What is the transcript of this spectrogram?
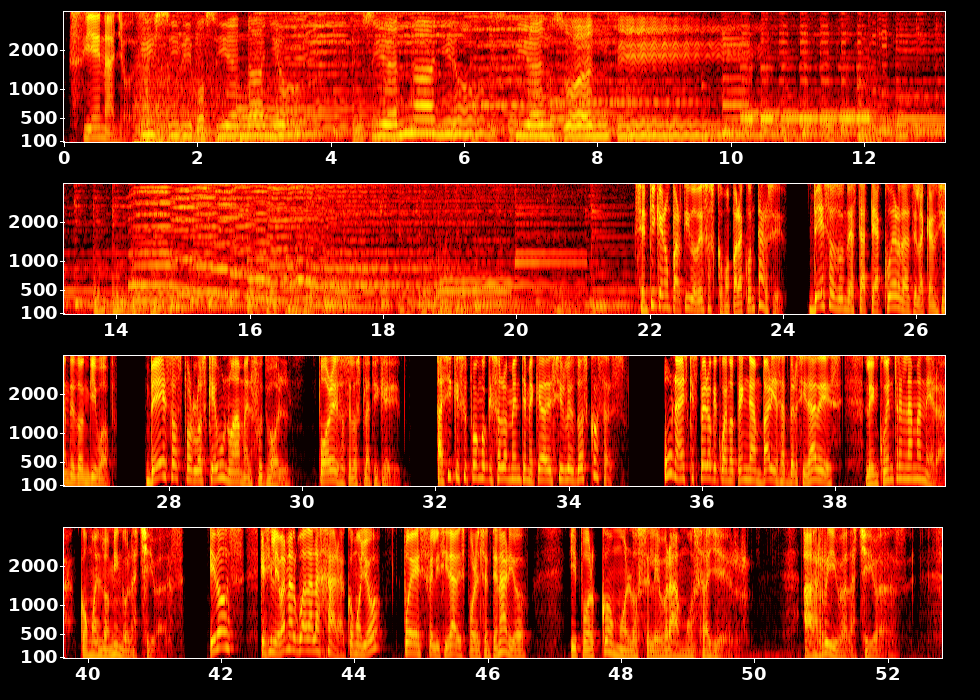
100 años. Y si vivo 100 años, 100 años, Sentí que era un partido de esos como para contarse. De esos donde hasta te acuerdas de la canción de Don't Give Up. De esos por los que uno ama el fútbol. Por eso se los platiqué. Así que supongo que solamente me queda decirles dos cosas. Una es que espero que cuando tengan varias adversidades le encuentren la manera, como el domingo las chivas. Y dos, que si le van al Guadalajara como yo, pues felicidades por el centenario y por cómo lo celebramos ayer. Arriba las chivas.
